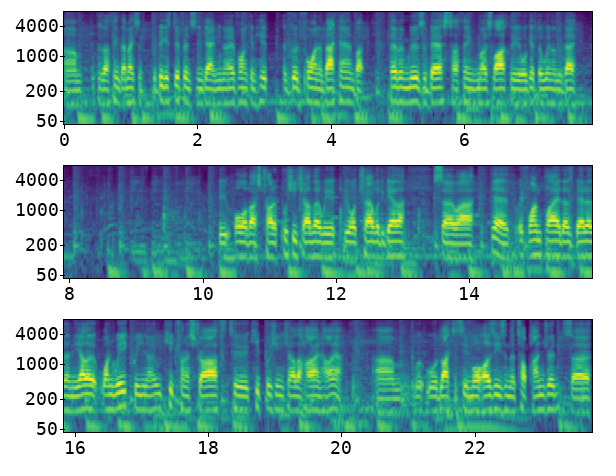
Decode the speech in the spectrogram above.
um, because I think that makes the biggest difference in the game. You know, everyone can hit a good forehand and backhand, but whoever moves the best, I think most likely will get the win on the day. All of us try to push each other, we, we all travel together. So uh, yeah, if one player does better than the other one week, we, you know, we keep trying to strive to keep pushing each other higher and higher. Um, we, would like to see more Aussies in the top 100, so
